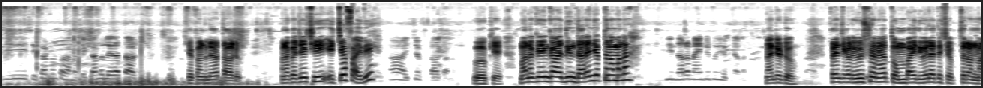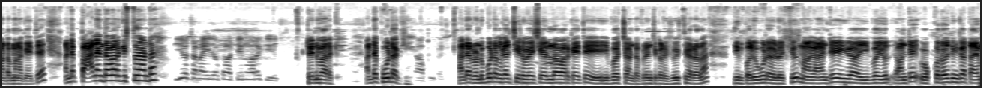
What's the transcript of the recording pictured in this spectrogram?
ఇది సెకండ్ ఉంటుంది సెకండ్ లేదా థర్డ్ సెకండ్ లేదా థర్డ్? మనకు వచ్చేసి హెచ్ఎఫ్ ఇది? ఓకే. మనకు ఇంకా దీని ధర ఏం చెప్తున్నాం మళ్ళా? దీని ధర నైంటీ టూ చెప్పిన నైంటీ టూ. ఫ్రెండ్స్ ఇక్కడ చూసినారు కదా తొంభై ఐదు వేలు అయితే చెప్తారు అనమాట మనకైతే. అంటే పాలు ఎంత వరకు ఇస్తుందంట? టెన్ వరకు అంటే పూటకి? అంటే రెండు పూటలు కలిసి ఇరవై షేర్ల వరకు అయితే ఇవ్వచ్చు అంట ఫ్రెండ్స్ ఇక్కడ చూసినారు కదా. దీని పొడుగు కూడా ఇవ్వచ్చు మనకు అంటే ఇక ఇవ్వ అంటే ఒక్క రోజు ఇంకా టైం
